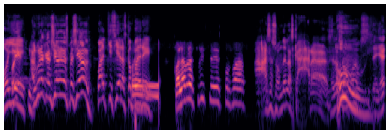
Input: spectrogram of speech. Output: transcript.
Oye, ¿alguna canción en especial? ¿cuál quisieras, compadre? Pues, palabras tristes, por favor. Ah, esas son de las caras. Esas Uh. son de- eh,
